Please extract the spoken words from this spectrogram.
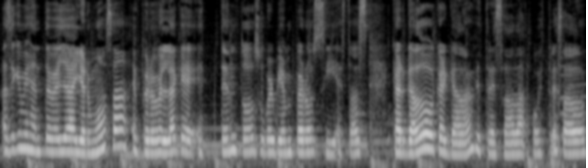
Así que mi gente bella y hermosa, espero verdad que estén todos súper bien, pero si estás cargado o cargada, estresada o estresado,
